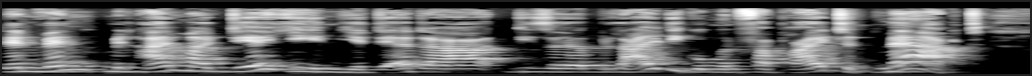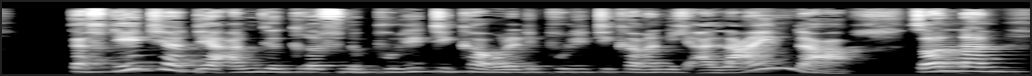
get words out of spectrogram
Denn wenn mit einmal derjenige, der da diese Beleidigungen verbreitet, merkt, da steht ja der angegriffene Politiker oder die Politikerin nicht allein da, sondern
